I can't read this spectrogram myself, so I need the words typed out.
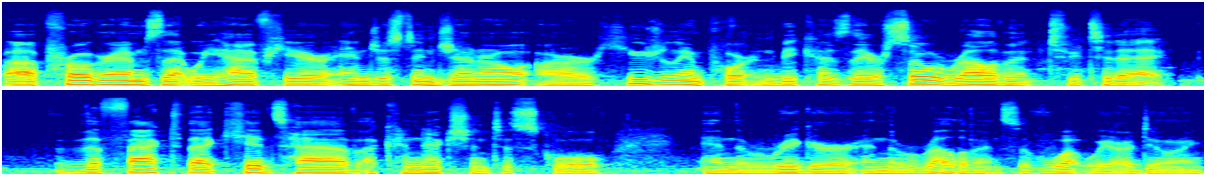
uh, programs that we have here and just in general are hugely important because they are so relevant to today the fact that kids have a connection to school and the rigor and the relevance of what we are doing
